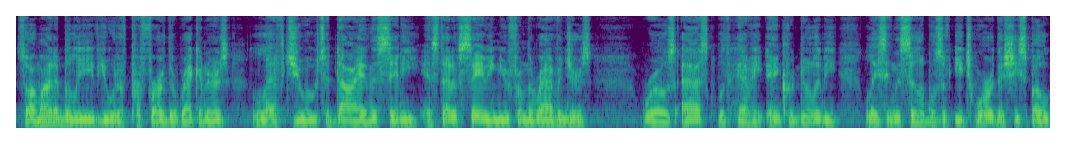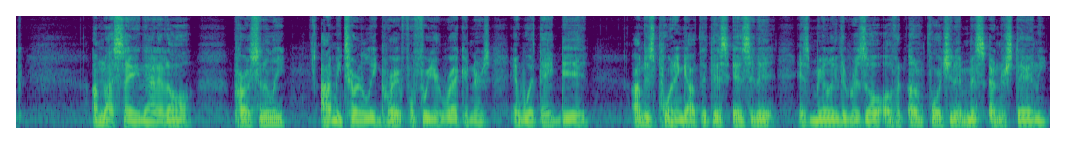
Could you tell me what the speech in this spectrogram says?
So am I to believe you would have preferred the Reckoners left you to die in the city instead of saving you from the Ravagers? Rose asked with heavy incredulity, lacing the syllables of each word that she spoke. I'm not saying that at all. Personally, I'm eternally grateful for your Reckoners and what they did. I'm just pointing out that this incident is merely the result of an unfortunate misunderstanding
